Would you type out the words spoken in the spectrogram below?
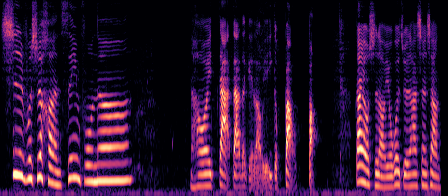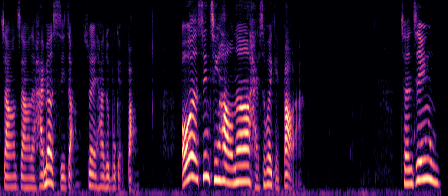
是不是很幸福呢？然后会大大的给老爷一个抱抱。但有时老爷会觉得他身上脏脏的，还没有洗澡，所以他就不给抱。偶尔心情好呢，还是会给抱啦。曾经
